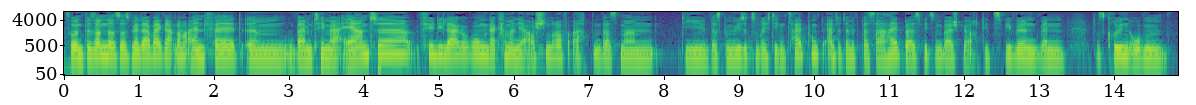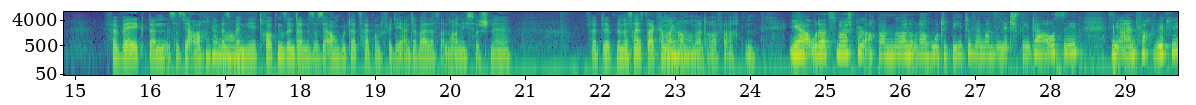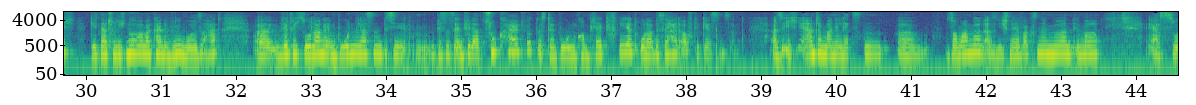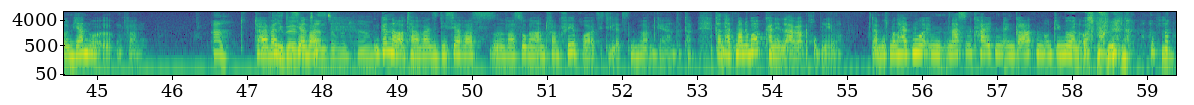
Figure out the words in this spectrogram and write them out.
So, und besonders, was mir dabei gerade noch einfällt, ähm, beim Thema Ernte für die Lagerung, da kann man ja auch schon darauf achten, dass man die das Gemüse zum richtigen Zeitpunkt erntet, damit es besser haltbar ist, wie zum Beispiel auch die Zwiebeln. Wenn das Grün oben verwelkt, dann ist das ja auch, genau. also wenn die trocken sind, dann ist das ja auch ein guter Zeitpunkt für die Ernte, weil das dann auch nicht so schnell verdippt. Und das heißt, da kann man genau. auch immer drauf achten. Ja, oder zum Beispiel auch bei Möhren oder rote Beete, wenn man sie jetzt später aussieht, sie einfach wirklich, geht natürlich nur, wenn man keine Wühlmäuse hat, äh, wirklich so lange im Boden lassen, bis, sie, bis es entweder zu kalt wird, dass der Boden komplett friert, oder bis sie halt aufgegessen sind. Also ich ernte meine letzten äh, Sommermöhren, also die schnell wachsenden Möhren, immer erst so im Januar irgendwann. Ah. Teilweise dies Jahr war so ja. Genau, teilweise dies Jahr war es sogar Anfang Februar, als ich die letzten Möhren geerntet habe. Dann hat man überhaupt keine Lagerprobleme. Da muss man halt nur im nassen, kalten im Garten und die Möhren ausbuddeln. Hm.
